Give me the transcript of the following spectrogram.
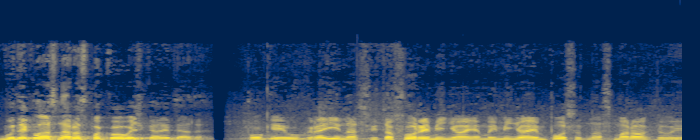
Буде класна розпаковочка, ребята. Поки Україна світофори міняє, ми міняємо посуд на смарагдовий.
